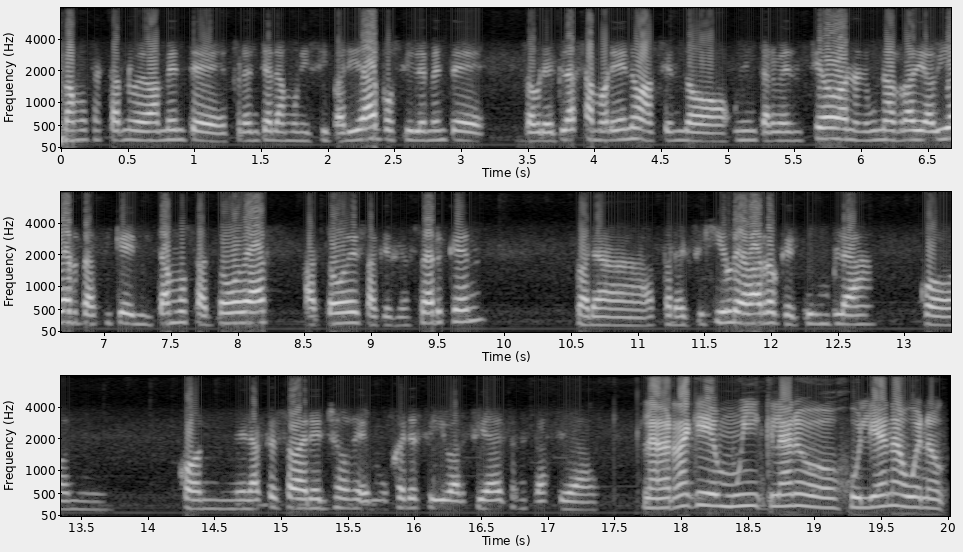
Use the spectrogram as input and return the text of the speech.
vamos a estar nuevamente frente a la municipalidad, posiblemente sobre Plaza Moreno haciendo una intervención en una radio abierta, así que invitamos a todas, a todos a que se acerquen para, para exigirle a Barro que cumpla con, con el acceso a derechos de mujeres y diversidades en esta ciudad. La verdad que muy claro, Juliana, bueno,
